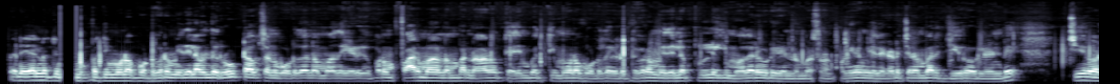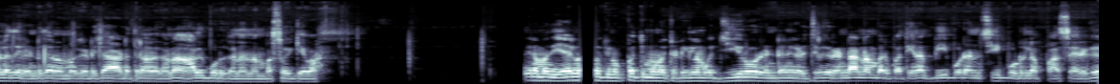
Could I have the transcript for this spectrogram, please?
இப்போ ஏழ்நூற்றி முப்பத்தி மூணாக போட்டுக்கிறோம். இதில் வந்து ரூட் ஆப்ஷன் போட்டு தான் நம்ம வந்து எடுக்க போகிறோம் ஃபார்முலா நம்பர் நானூற்றி ஐம்பத்தி மூணு போட்டு தான் எடுத்துக்கிறோம். இதில் புள்ளிக்கு முதலுடைய நம்பர்ஸ் நோட் பண்ணிக்கிறோம். இதில் கிடைச்ச நம்பர் ஜீரோ ரெண்டு. ஜீரோ அல்லது ரெண்டு தான் நமக்கு கிடைச்சா அடுத்த நாளுக்கான ஆல் போர்டுக்கான நம்பர்ஸ் ஓகேவா இது நம்ம வந்து ஏழ்நூற்றி முப்பத்தி மூணு செடிகள் நமக்கு ஜீரோ ரெண்டுன்னு கிடச்சிருக்கு. ரெண்டாம் நம்பர் பார்த்தீங்கன்னா பி போர்டு அண்ட் சி போர்டில் பாஸ் ஆயிருக்கு.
